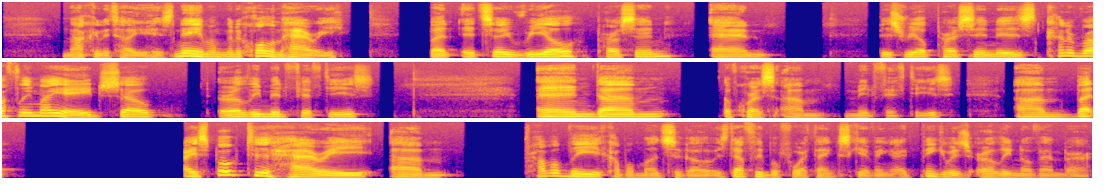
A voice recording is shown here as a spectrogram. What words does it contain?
I'm not going to tell you his name. I'm going to call him Harry, but it's a real person, and this real person is kind of roughly my age, so early mid fifties, and um, of course, mid 50s. Um, but I spoke to Harry um, probably a couple months ago. It was definitely before Thanksgiving. I think it was early November.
